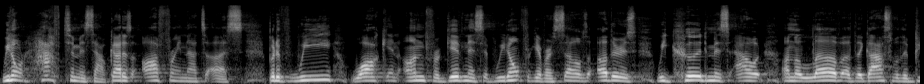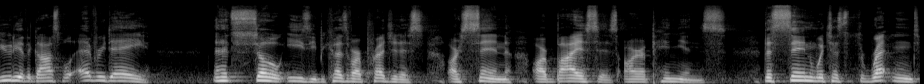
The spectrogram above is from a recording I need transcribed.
We don't have to miss out. God is offering that to us. But if we walk in unforgiveness, if we don't forgive ourselves, others, we could miss out on the love of the gospel, the beauty of the gospel every day. And it's so easy because of our prejudice, our sin, our biases, our opinions. The sin which has threatened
